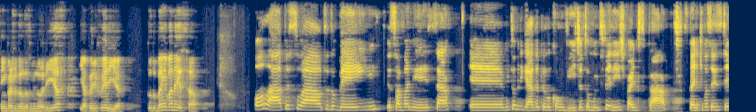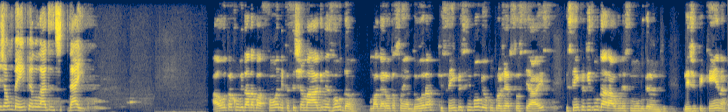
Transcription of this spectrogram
sempre ajudando as minorias e a periferia. Tudo bem, Vanessa? Olá, pessoal, tudo bem? Eu sou a Vanessa. É, muito obrigada pelo convite, eu estou muito feliz de participar. Espero que vocês estejam bem pelo lado de, daí. A outra convidada bafônica se chama Agnes Roldan, uma garota sonhadora que sempre se envolveu com projetos sociais e sempre quis mudar algo nesse mundo grande. Desde pequena,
